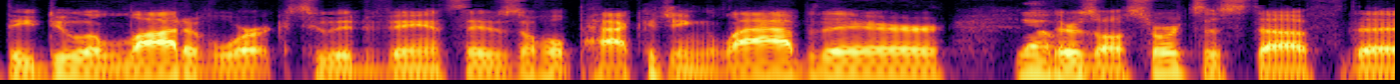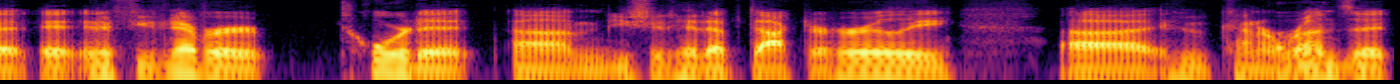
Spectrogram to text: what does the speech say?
they do a lot of work to advance. There's a whole packaging lab there. Yep. There's all sorts of stuff that, and if you've never toured it, um, you should hit up Dr. Hurley, uh, who kind of runs it.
